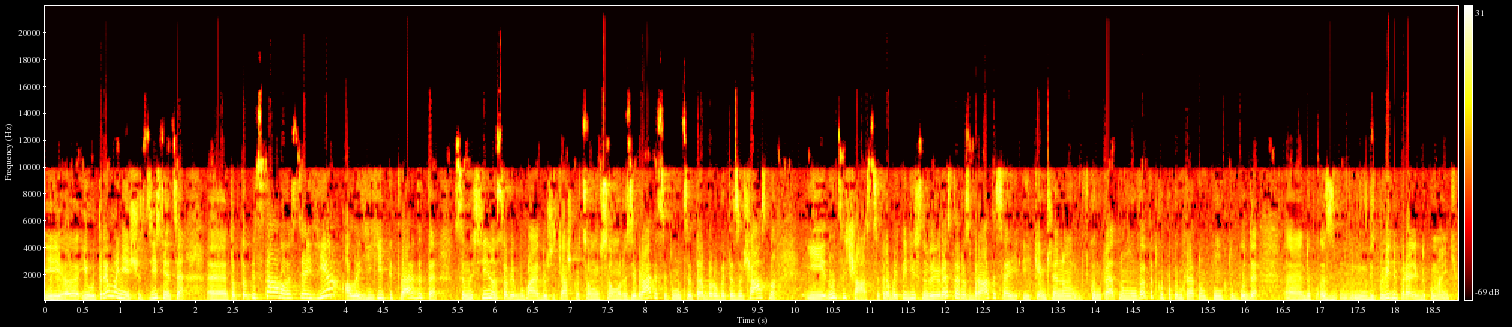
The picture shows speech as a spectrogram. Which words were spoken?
І, е, і утримання, що здійснюється, е, тобто підстава ось ця є, але її підтвердити самостійно особі буває дуже тяжко в цьому всьому розібратися, тому це треба робити завчасно. І ну це час. Це треба йти дійсно до юриста, розбиратися, яким чином в конкретному випадку по конкретному пункту буде е, відповідний перелік документів.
